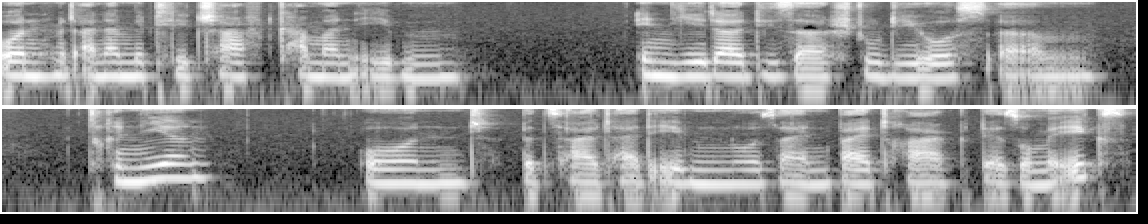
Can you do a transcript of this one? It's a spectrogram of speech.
und mit einer Mitgliedschaft kann man eben in jeder dieser Studios ähm, trainieren und bezahlt halt eben nur seinen Beitrag der Summe X.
